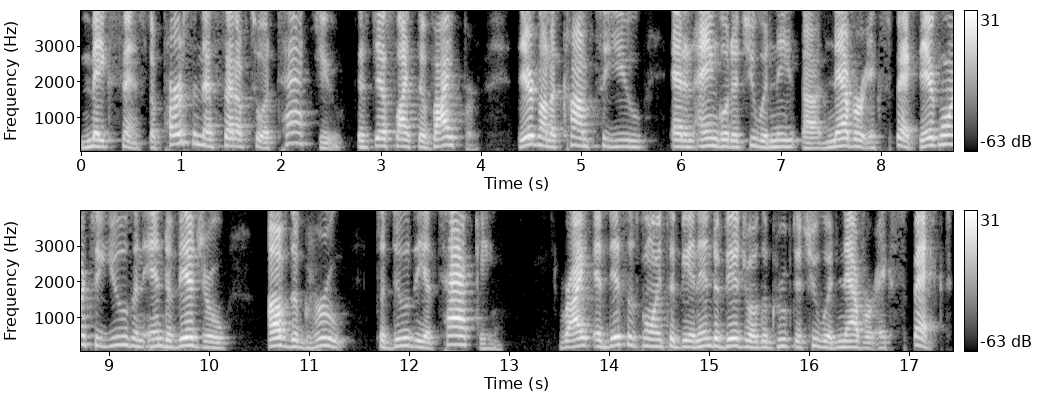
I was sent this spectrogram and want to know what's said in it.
makes sense, the person that's set up to attack you is just like the viper. They're going to come to you at an angle that you would need, uh, never expect. They're going to use an individual of the group to do the attacking, right? And this is going to be an individual of the group that you would never expect.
